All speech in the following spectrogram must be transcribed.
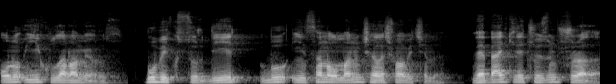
onu iyi kullanamıyoruz. Bu bir kusur değil, bu insan olmanın çalışma biçimi. Ve belki de çözüm şurada.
